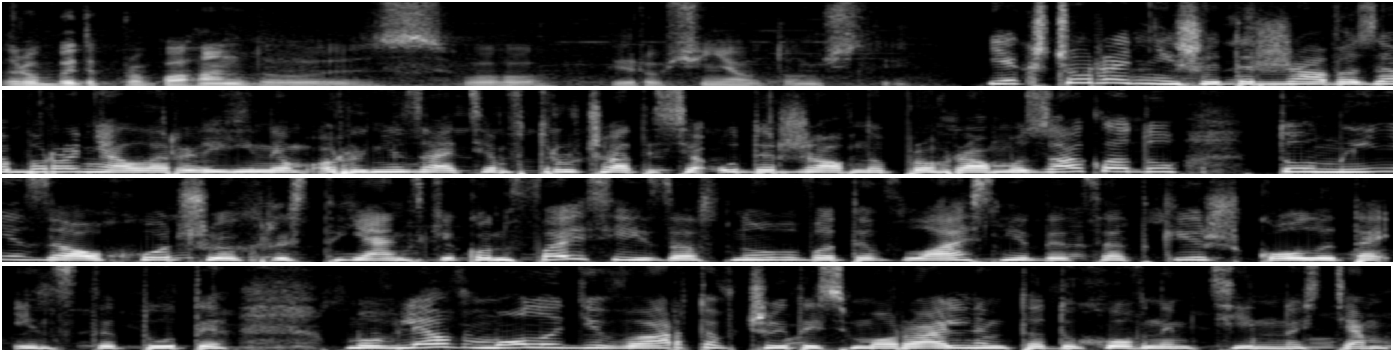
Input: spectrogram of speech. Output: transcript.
робити пропаганду свого віровчення в тому числі. Якщо раніше держава забороняла релігійним організаціям втручатися у державну програму закладу, то нині заохочує християнські конфесії засновувати власні дитсадки, школи та інститути. Мовляв, молоді варто вчитись моральним та духовним цінностям.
